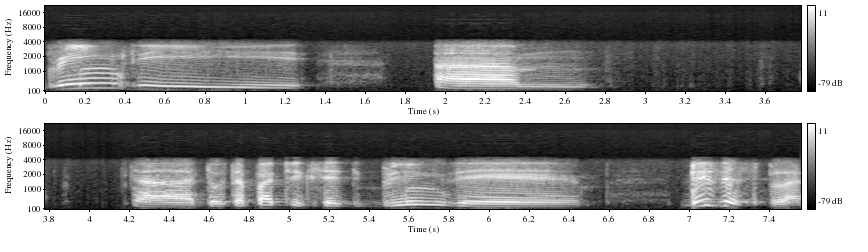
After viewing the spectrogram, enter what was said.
bring the um, uh, Dr. Patrick said, bring the business plan.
